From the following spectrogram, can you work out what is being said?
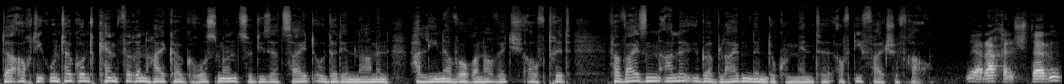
Da auch die Untergrundkämpferin Heika Großmann zu dieser Zeit unter dem Namen Halina Woronowitsch auftritt, verweisen alle überbleibenden Dokumente auf die falsche Frau. Ja, Rachel Stern,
